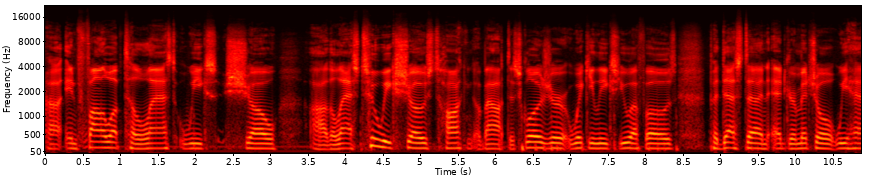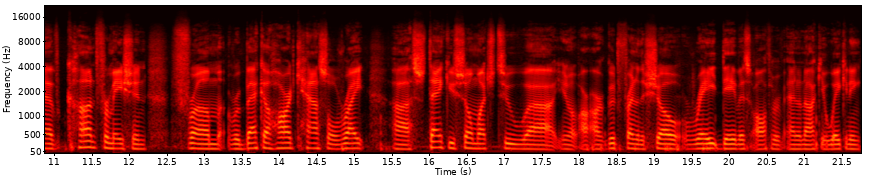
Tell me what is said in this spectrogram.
Uh, in follow up to last week's show, uh, the last two weeks' shows talking about disclosure, WikiLeaks, UFOs, Podesta, and Edgar Mitchell. We have confirmation from Rebecca Hardcastle Wright. Uh, thank you so much to uh, you know our, our good friend of the show, Ray Davis, author of Anunnaki Awakening.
